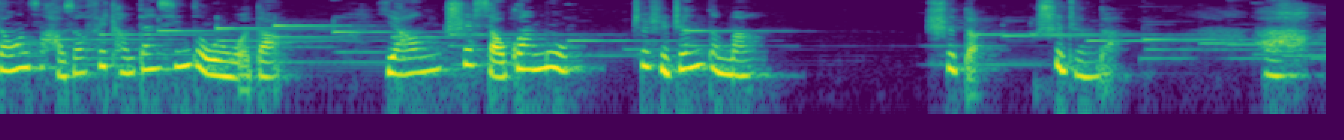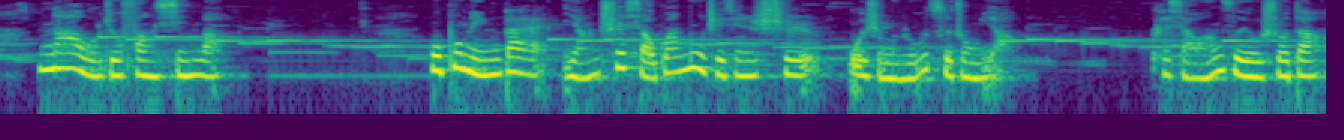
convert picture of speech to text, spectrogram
小王子好像非常担心地问我道：“羊吃小灌木，这是真的吗？”“是的，是真的。”啊，那我就放心了。我不明白羊吃小灌木这件事为什么如此重要。可小王子又说道：“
